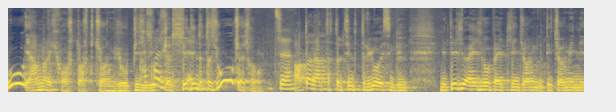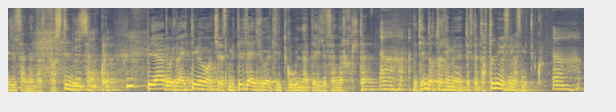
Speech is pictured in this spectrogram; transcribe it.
Хүү ямар их урт урт журам юу би Толгой би их. энэ дотор юу ч ойлгоогүй. Одоо над дотор тэн дотор юу байсан гин мэдээлэл аюулгүй байдлын журам гэдэг журмын нэрэл санаанд бол бусдын юу санахгүй. Би яг бол IT-ийн учраас мэдээлэл аюулгүй байдал гэдэг үг надад илүү сонирхолтой. Тэн доторх юм. Гэтэ дотор нь юу байсныг бас мэдэхгүй. Аа.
